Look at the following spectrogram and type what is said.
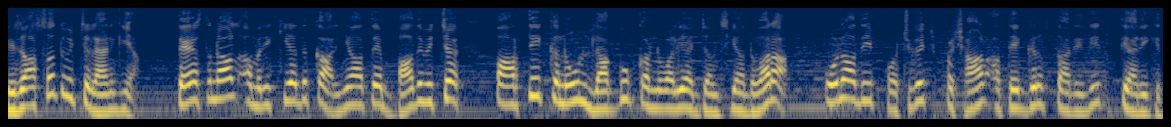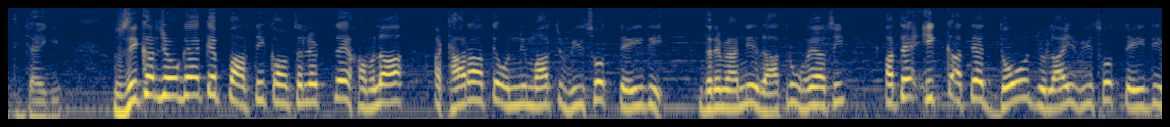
ਹਿਰਾਸਤ ਵਿੱਚ ਲੈਣਗੀਆਂ। ਤੇ ਇਸ ਨਾਲ ਅਮਰੀਕੀ ਅਧਿਕਾਰੀਆਂ ਅਤੇ ਬਾਅਦ ਵਿੱਚ ਭਾਰਤੀ ਕਾਨੂੰਨ ਲਾਗੂ ਕਰਨ ਵਾਲੀਆਂ ਏਜੰਸੀਆਂ ਦੁਆਰਾ ਉਹਨਾਂ ਦੀ ਪੁੱਛਗਿੱਛ, ਪਛਾਣ ਅਤੇ ਗ੍ਰਿਫਤਾਰੀ ਦੀ ਤਿਆਰੀ ਕੀਤੀ ਜਾਏਗੀ। ਜ਼ਿਕਰਯੋਗ ਹੈ ਕਿ ਭਾਰਤੀ ਕੌਂਸੂਲੇਟ ਤੇ ਹਮਲਾ 18 ਅਤੇ 19 ਮਾਰਚ 2023 ਦੀ ਦਰਮਿਆਨੀ ਰਾਤ ਨੂੰ ਹੋਇਆ ਸੀ ਅਤੇ 1 ਅਤੇ 2 ਜੁਲਾਈ 2023 ਦੀ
